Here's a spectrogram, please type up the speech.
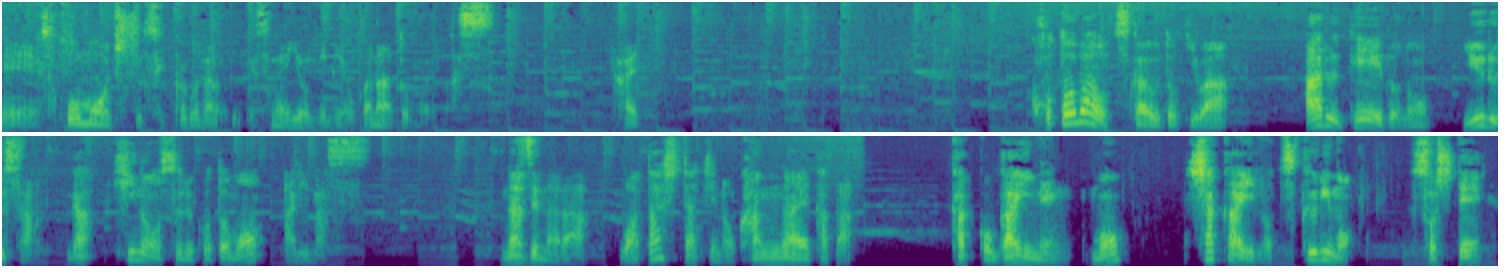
えー、そこもちょっとせっかくなのでですね、読んでみようかなと思います。はい。言葉を使うときは、ある程度のゆるさが機能することもあります。なぜなら、私たちの考え方、かっこ概念も、社会の作りも、そして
